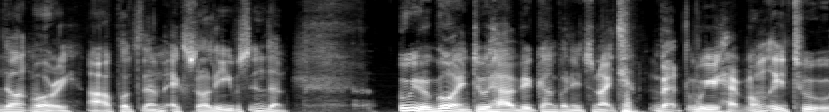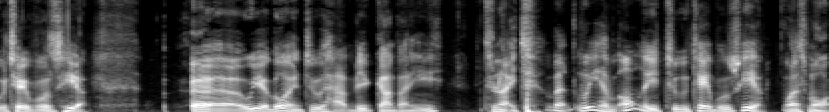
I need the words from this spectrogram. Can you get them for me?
Don't worry, I'll put them extra leaves in them we are going to have big company tonight, but we have only two tables here. Uh, we are going to have big company tonight, but we have only two tables here. Once more.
